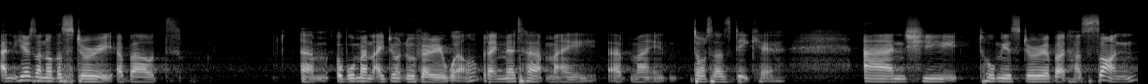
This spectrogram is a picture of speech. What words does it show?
And here's another story about um, a woman I don't know very well, but I met her at my, at my daughter's daycare. And she told me a story about her son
